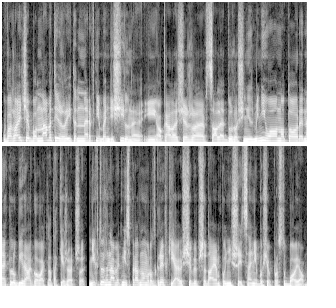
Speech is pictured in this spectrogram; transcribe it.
Uważajcie, bo nawet jeżeli ten nerf nie będzie silny i okaże się, że wcale dużo się nie zmieniło, no to rynek lubi reagować na takie rzeczy. Niektórzy nawet nie sprawdzą rozgrywki, a już się wyprzedają po niższej cenie, bo się po prostu boją.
